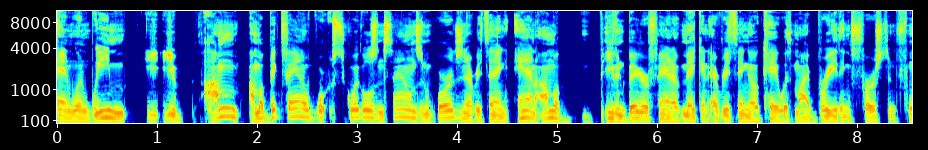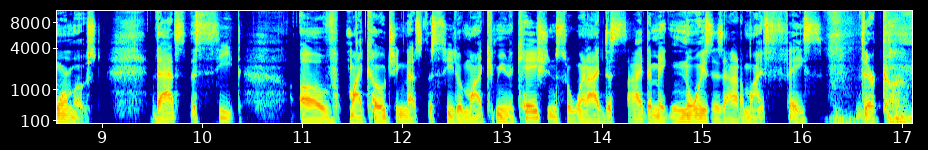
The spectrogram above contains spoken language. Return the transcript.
And when we, you, you, I'm, I'm a big fan of squiggles and sounds and words and everything, and I'm a even bigger fan of making everything okay with my breathing first and foremost. That's the seat of my coaching. That's the seat of my communication. So when I decide to make noises out of my face, they're coming,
